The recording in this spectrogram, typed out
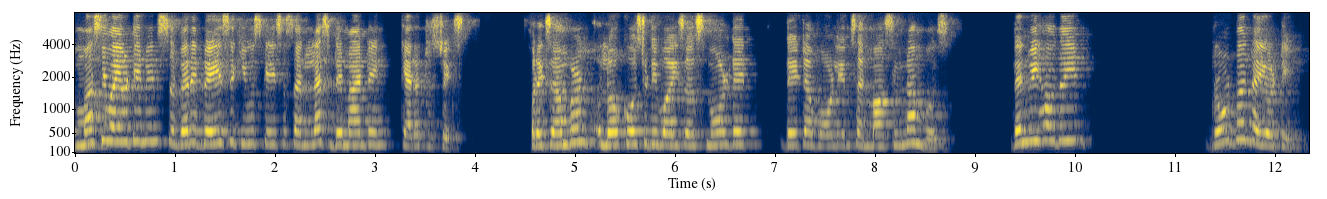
massive IoT means very basic use cases and less demanding characteristics. For example, low cost devices, small data volumes and massive numbers. Then we have the broadband IoT,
